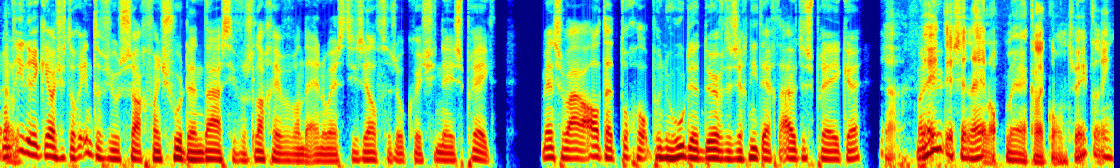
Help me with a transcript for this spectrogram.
Want iedere keer als je toch interviews zag van Sjoerd die verslaggever van de NOS, die zelf dus ook eh, Chinees spreekt. Mensen waren altijd toch wel op hun hoede, durfden zich niet echt uit te spreken. Ja, Maar nee, nu- het is een heel opmerkelijke ontwikkeling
